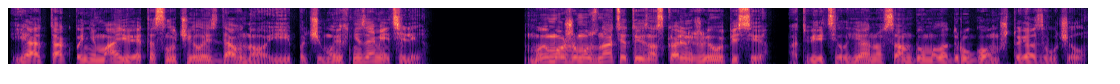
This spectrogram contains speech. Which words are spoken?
«Я так понимаю, это случилось давно, и почему их не заметили?» «Мы можем узнать это из наскальной живописи», — ответил я, но сам думал о другом, что я озвучил.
